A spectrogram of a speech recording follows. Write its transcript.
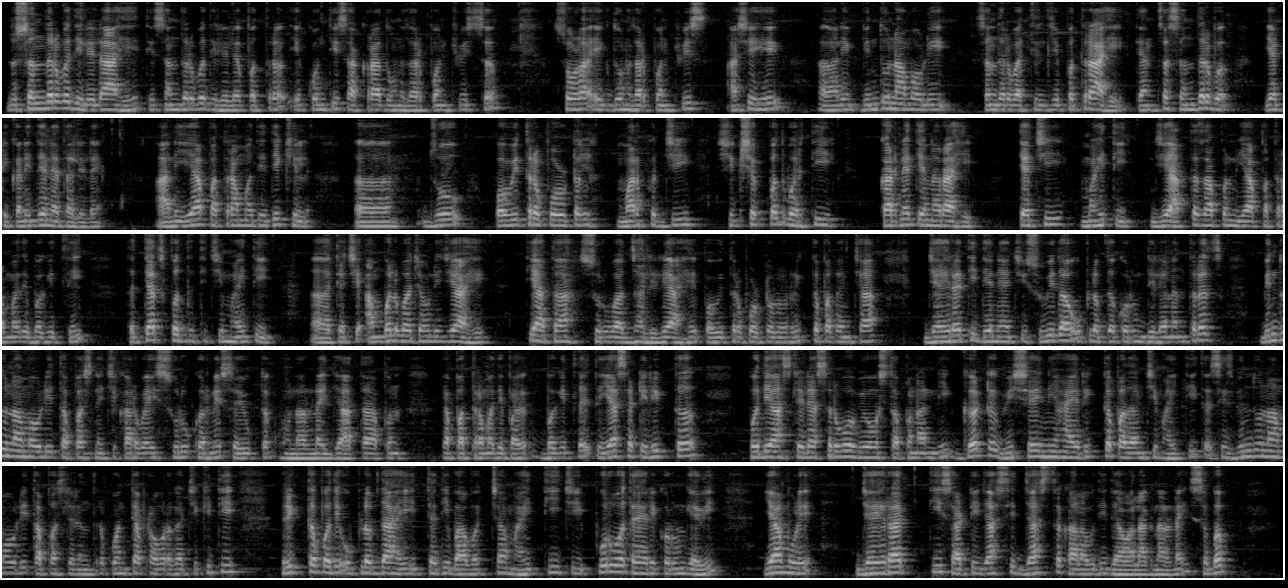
जो संदर्भ दिलेला आहे ते संदर्भ दिलेलं पत्र एकोणतीस अकरा दोन हजार पंचवीसचं सोळा एक दोन हजार पंचवीस असे हे आणि बिंदू नामावली संदर्भातील जे पत्र आहे त्यांचा संदर्भ या ठिकाणी देण्यात आलेला आहे. आणि या पत्रामध्ये देखील जो पवित्र पोर्टल मार्फत जी शिक्षकपद भरती करण्यात येणार आहे त्याची माहिती जी आत्ताच आपण या पत्रामध्ये बघितली तर त्याच पद्धतीची माहिती त्याची अंमलबजावणी जी आहे ती आता सुरुवात झालेली आहे. पवित्र पोर्टलवर रिक्त पदांच्या जाहिराती देण्याची सुविधा उपलब्ध करून दिल्यानंतरच बिंदू नामावली तपासण्याची कारवाई सुरू करणे संयुक्त होणार नाही जे आता आपण या पत्रामध्ये ब- बघितलंय. तर यासाठी रिक्त पदे असलेल्या सर्व व्यवस्थापनांनी गट विषयनिहाय रिक्त पदांची माहिती तसेच बिंदू नामावली तपासल्यानंतर कोणत्या प्रवर्गाची किती रिक्त पदे उपलब्ध आहे इत्यादी बाबतच्या माहितीची पूर्वतयारी करून घ्यावी. यामुळे जाहिरातीसाठी जास्तीत जास्त कालावधी द्यावा लागणार नाही. सबब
